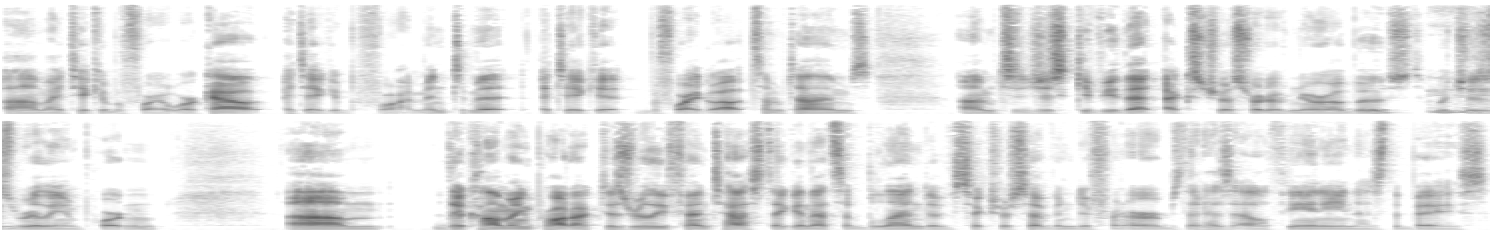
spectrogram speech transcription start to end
Um, I take it before I work out. I take it before I'm intimate. I take it before I go out sometimes um, to just give you that extra sort of neuro boost, which is really important. Um, the calming product is really fantastic, and that's a blend of six or seven different herbs that has L-theanine as the base.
